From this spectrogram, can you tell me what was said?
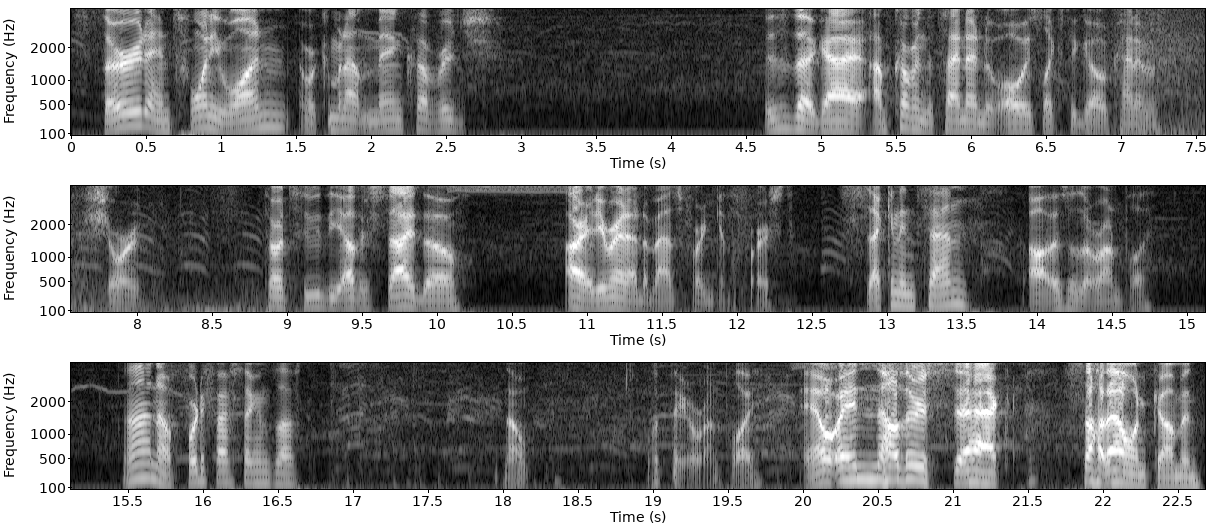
Third and 21, and we're coming out in man coverage. This is the guy, I'm covering the tight end who always likes to go kind of short. Throw it to the other side, though. Alright, he ran out of bounds before he can get the first. Second and 10. Oh, this was a run play. Ah, no, 45 seconds left. Nope. Looked like a run play. Oh, another sack. Saw that one coming.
